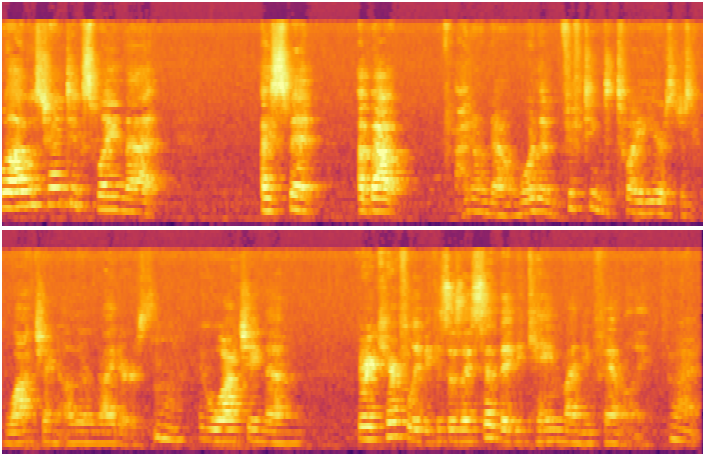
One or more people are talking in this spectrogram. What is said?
Well, I was trying to explain that I spent about I don't know more than fifteen to twenty years just watching other writers, Mm-hmm. like watching them very carefully because, as I said, they became my new family. Right.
